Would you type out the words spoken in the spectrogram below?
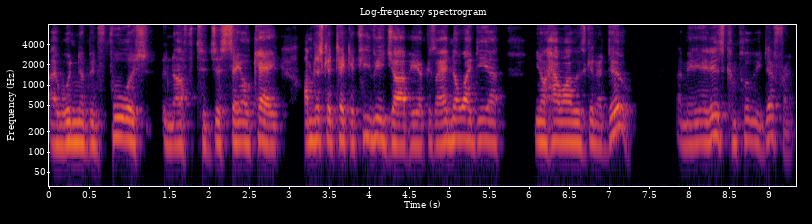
I wouldn't have been foolish enough to just say, okay, I'm just going to take a TV job here because I had no idea, you know, how I was going to do. I mean, it is completely different.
